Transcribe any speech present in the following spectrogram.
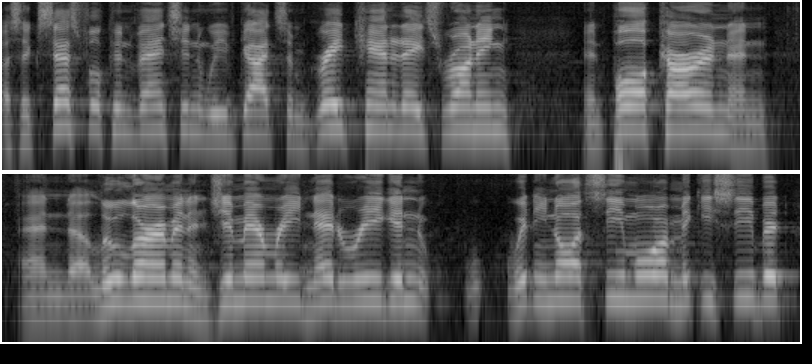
a successful convention. We've got some great candidates running, and Paul Curran and, and uh, Lew Lehrman and Jim Emery, Ned Regan, Whitney North Seymour, Mickey Siebert,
